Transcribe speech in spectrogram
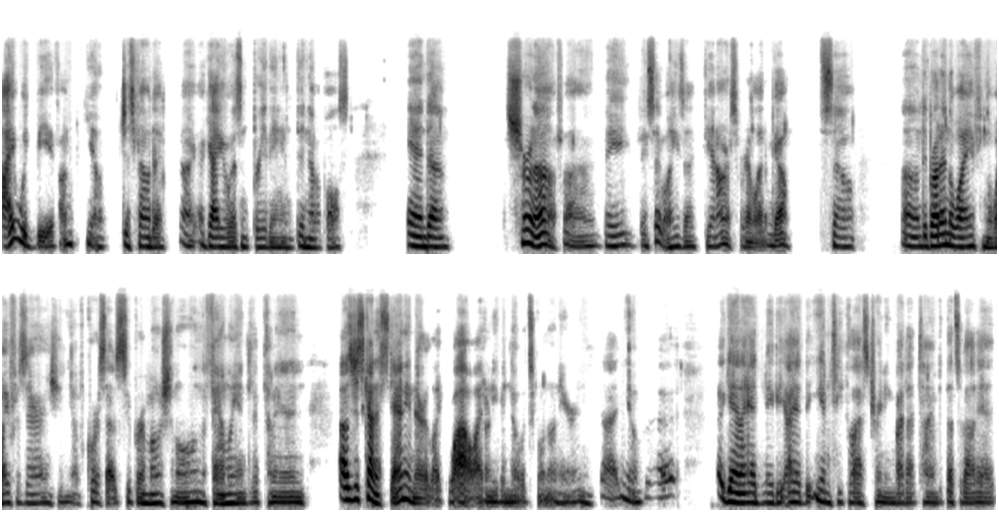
I would be if I'm, you know, just found a a, guy who wasn't breathing and didn't have a pulse. And uh, sure enough, uh, they they said, well, he's a DNR, so we're going to let him go. So uh, they brought in the wife, and the wife was there, and she, you know, of course, that was super emotional, and the family ended up coming in. I was just kind of standing there, like, wow, I don't even know what's going on here, and uh, you know, uh, again, I had maybe I had the EMT class training by that time, but that's about it.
